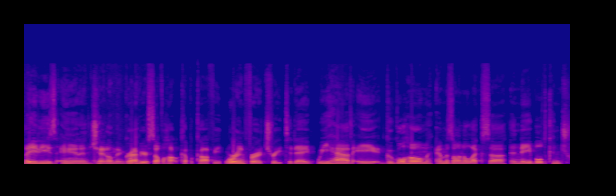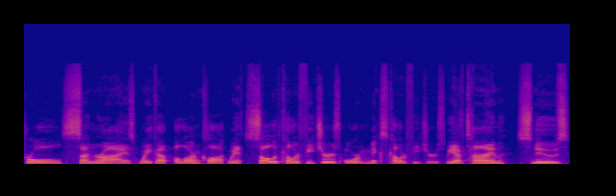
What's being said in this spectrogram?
Ladies and gentlemen, grab yourself a hot cup of coffee. We're in for a treat today. We have a Google Home, Amazon Alexa enabled controlled sunrise wake up alarm clock with solid color features or mixed color features. We have time, snooze,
